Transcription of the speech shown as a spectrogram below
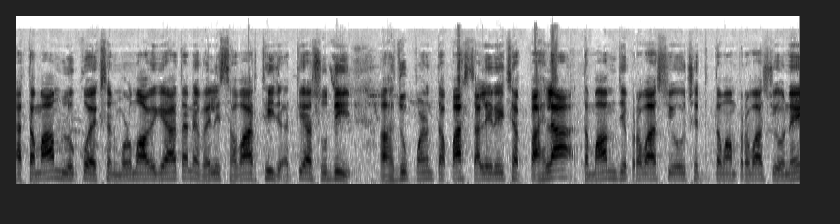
આ તમામ લોકો એક્શન મોડમાં આવી ગયા હતા અને વહેલી સવારથી જ અત્યાર સુધી હજુ પણ તપાસ ચાલી રહી છે. પહેલાં તમામ જે પ્રવાસીઓ છે તે તમામ પ્રવાસીઓને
